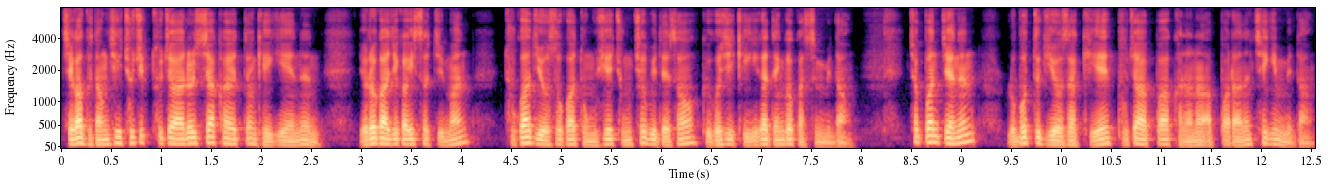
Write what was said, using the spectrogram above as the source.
제가 그 당시 주식 투자를 시작하였던 계기에는 여러 가지가 있었지만 두 가지 요소가 동시에 중첩이 돼서 그것이 계기가 된 것 같습니다. 첫 번째는 로버트 기요사키의 부자 아빠 가난한 아빠라는 책입니다.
